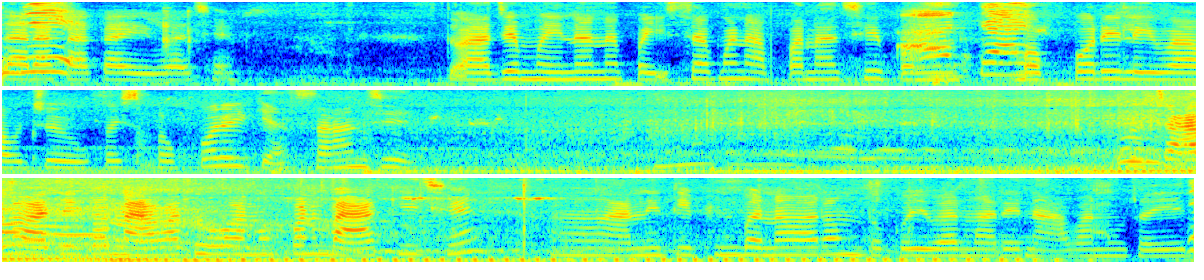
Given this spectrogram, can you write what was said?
તારા કાકા એવા છે. તો આજે મહિનાના પૈસા પણ આપવાના છે પણ બપોરે લેવા આવજો એવું કહીશ. બપોરે ક્યાં? સાંજે. તો ચાલો આજે તો નાવા ધોવાનું પણ બાકી છે. આની ટિફિન બનાવવાનું તો કોઈ વાર મારે નાવાનું રહે જ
